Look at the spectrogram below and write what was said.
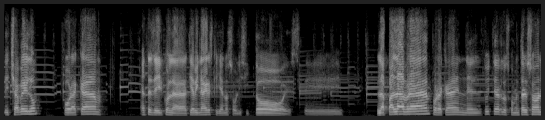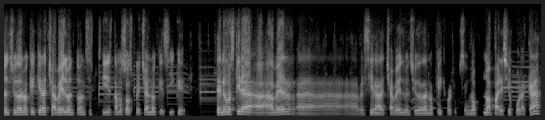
de Chabelo. Por acá, antes de ir con la tía Vinagres, que ya nos solicitó este la palabra, por acá en el Twitter, los comentarios son el ciudadano que era Chabelo, entonces pues, sí, estamos sospechando que sí, que tenemos que ir a, ver a, a ver si era Chabelo, el ciudadano Cake, porque pues no, no apareció por acá.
